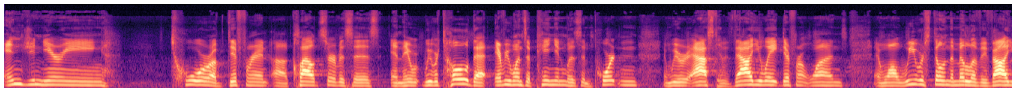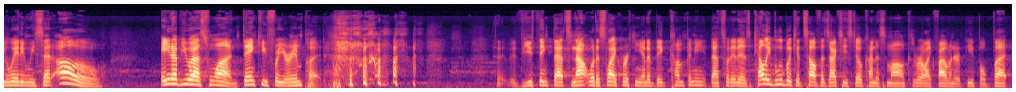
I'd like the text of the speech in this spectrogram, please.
engineering tour of different uh, cloud services, and were, we were told that everyone's opinion was important, and we were asked to evaluate different ones. And while we were still in the middle of evaluating, we said, Oh, AWS won. Thank you for your input. if you think that's not what it's like working at a big company, that's what it is. Kelley Blue Book itself is actually still kind of small because we're like 500 people, but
